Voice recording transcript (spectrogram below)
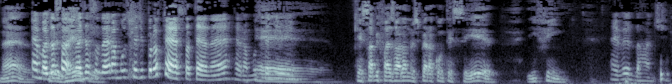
né? É, mas essa, mas essa daí era música de protesto até, né? Era música é, de. Quem sabe faz hora não espera acontecer, enfim. É verdade,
